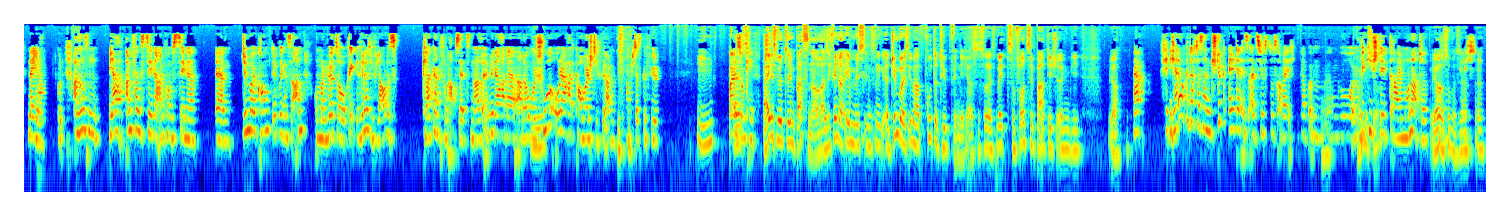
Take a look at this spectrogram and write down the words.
naja, gut. Ansonsten, ja, Anfangsszene, Ankunftsszene. Ähm, Jimboy kommt übrigens an und man hört so re relativ lautes Klackern von Absätzen. Also entweder hat er, hat er hohe mhm. Schuhe oder er hat Cowboystiefel an, habe ich das Gefühl. Mhm. Beides okay. Beides wird zu ihm passen auch. Also ich finde auch eben, ist, ist ein, Jimbo ist überhaupt guter Typ, finde ich. Also so, es wirkt sofort sympathisch irgendwie. Ja. Ja. Ich hätte auch gedacht, dass er ein Stück älter ist als Justus, aber ich glaube, irgendwo im Wiki ja. steht drei Monate. Ja, also sowas, ja. ja.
